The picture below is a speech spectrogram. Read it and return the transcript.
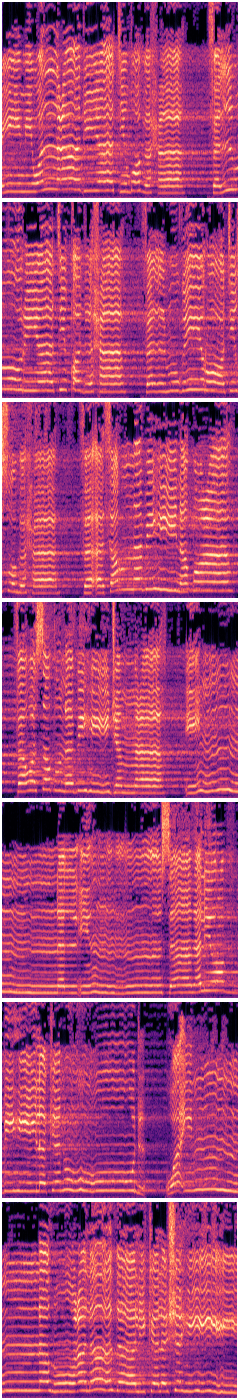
الرحيم والعاديات ضبحا فالموريات قدحا فالمغيرات صبحا فأثرن به نقعا فوسطن به جمعا. إن الإنسان لربه لكنود وإنه على ذلك لشهيد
